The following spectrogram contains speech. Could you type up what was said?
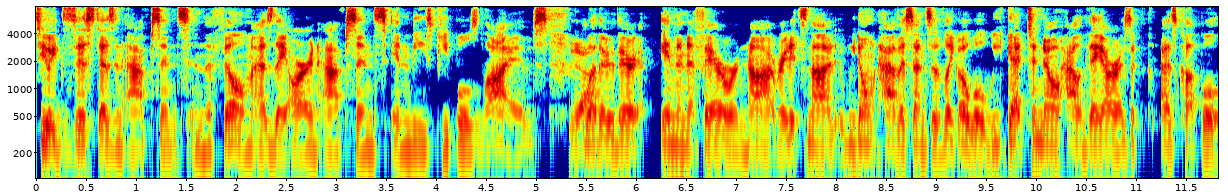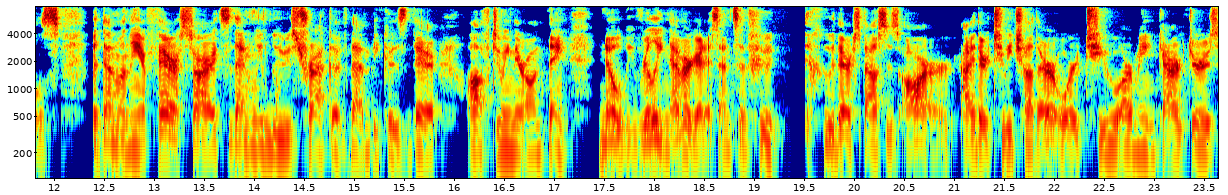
to exist as an absence in the film, as they are an absence in these people's lives, yeah whether they're in an affair or not, right? It's not, we don't have a sense of like, oh, well, we get to know how they are as, a, as couples, but then when the affair starts, then we lose track of them because they're off doing their own thing. No, we really never get a sense of who who their spouses are either to each other or to our main characters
